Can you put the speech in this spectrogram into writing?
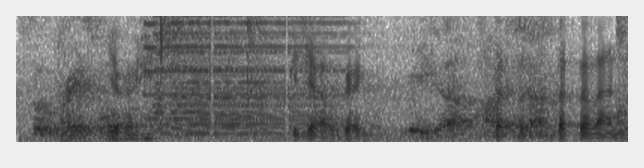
So graceful. You're right. Good job, Greg. There you go. Stuck the, stuck the landing.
